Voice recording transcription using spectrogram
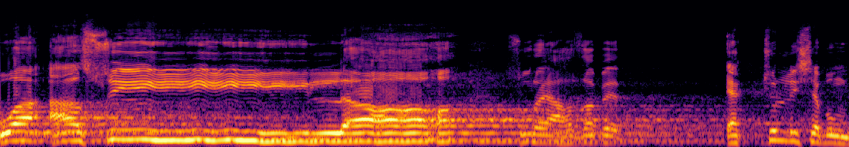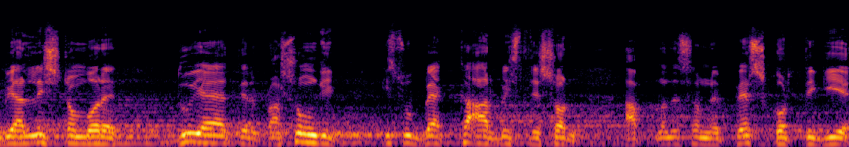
ওয়া সুরায় আহজাবের একচল্লিশ এবং বিয়াল্লিশ নম্বরের দুই আয়াতের প্রাসঙ্গিক কিছু ব্যাখ্যা আর বিশ্লেষণ আপনাদের সামনে পেশ করতে গিয়ে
